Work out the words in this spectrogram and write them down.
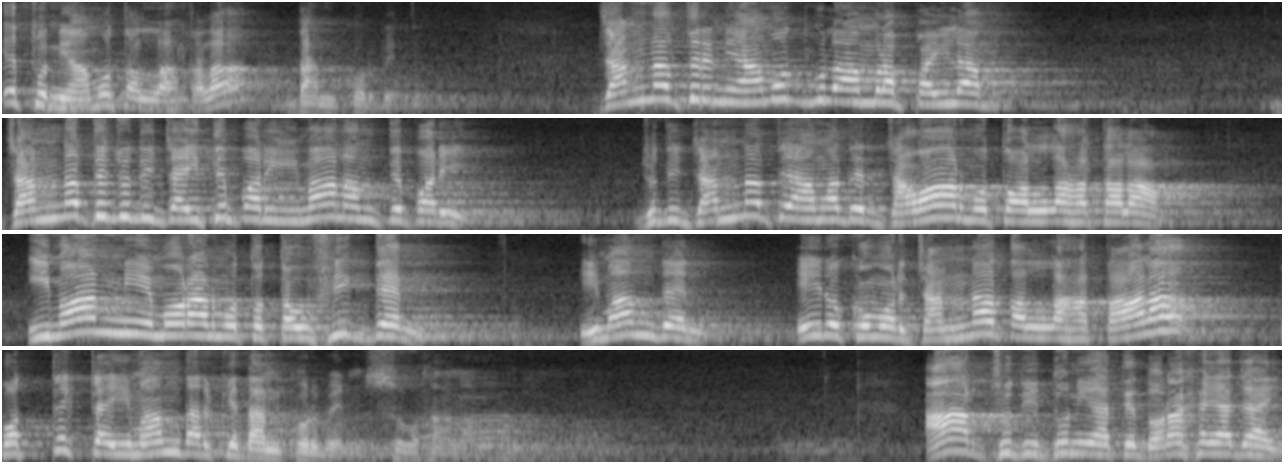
এত নিয়ামত আল্লাহ তালা দান করবেন। জান্নাতের নিয়ামতগুলো আমরা পাইলাম। জান্নাতে যদি যাইতে পারি ইমান আনতে পারি, যদি জান্নাতে আমাদের যাওয়ার মতো আল্লাহ তালা ইমান নিয়ে মরার মতো তৌফিক দেন ইমান দেন এই রকমের জান্নাত আল্লাহ তালা প্রত্যেকটা ইমানদারকে দান করবেন। সুবহান আর যদি দুনিয়াতে দরা খাইয়া যায়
